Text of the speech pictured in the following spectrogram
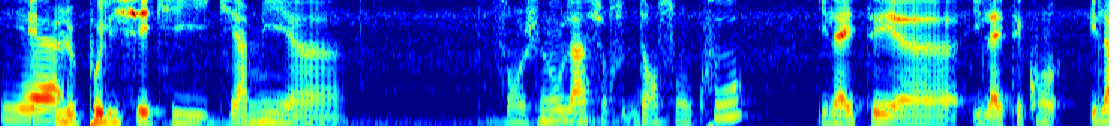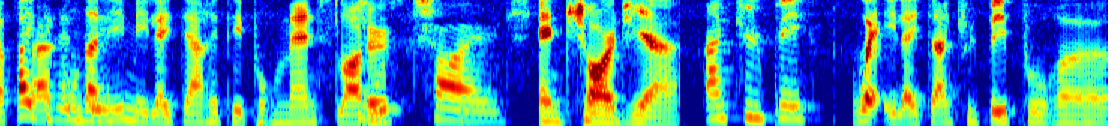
Et Yeah. Le policier qui, qui a mis euh, son genou là sur, dans son cou, il a été, euh, il a été, con- il a pas été condamné, mais il a été arrêté pour He manslaughter was charged. and charge, yeah. Inculpé. Ouais, il a été inculpé pour euh,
